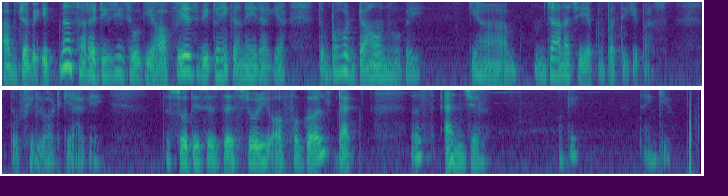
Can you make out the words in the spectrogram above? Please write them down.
अब जब इतना सारा डिज़ीज़ हो गया, और फेस भी कहीं का नहीं रह गया तो बहुत डाउन हो गई कि हाँ जाना चाहिए अपने पति के पास। तो फिर लौट के आ गई। तो so this is the story of a girl that angel okay thank you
